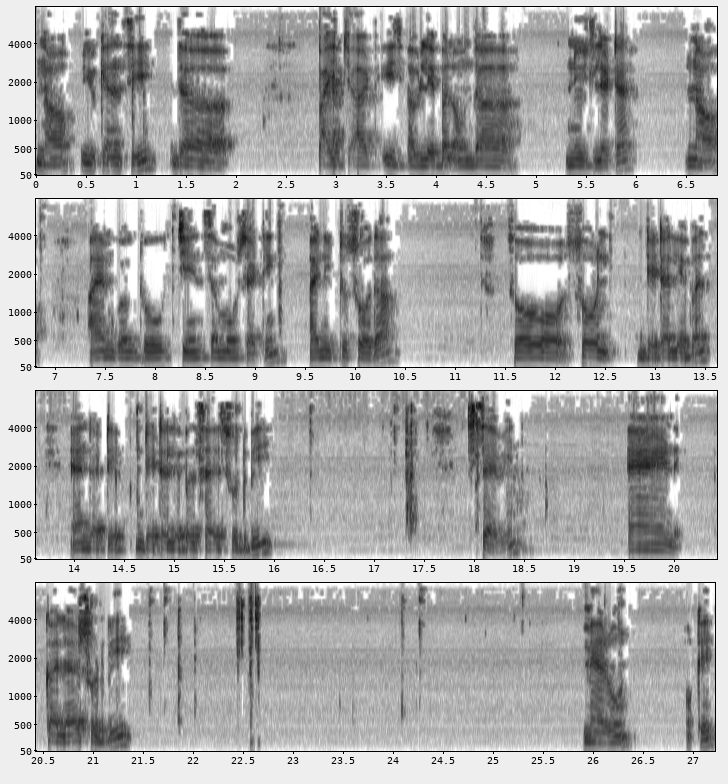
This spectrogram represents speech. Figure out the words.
now you can see the pie chart is available on the newsletter. Now I am going to change some more setting. I need to show the so so data label and the data label size should be 7 and color should be maroon. Okay.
